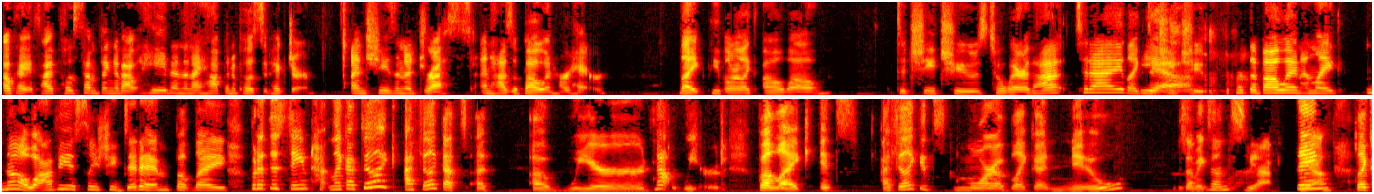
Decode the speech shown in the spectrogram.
okay, if I post something about Hayden and I happen to post a picture and she's in a dress and has a bow in her hair, like, people are like, oh, well, did she choose to wear that today? Like, did she choose to put the bow in? And like, no, obviously she didn't, but like, but at the same time, like, I feel like, I feel like that's a, a weird, not weird, but like, it's, I feel like it's more of like a new, does that make sense? Yeah. Thing. Yeah. Like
